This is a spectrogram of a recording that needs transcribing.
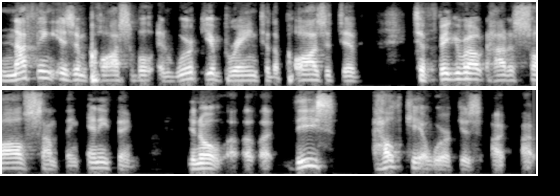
nothing is impossible and work your brain to the positive to figure out how to solve something anything. You know uh, uh, uh these healthcare workers are, are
